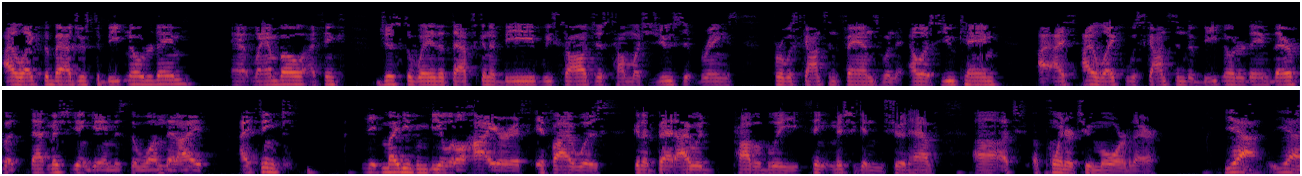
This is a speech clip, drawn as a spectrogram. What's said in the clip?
I like the Badgers to beat Notre Dame at Lambeau. I think just the way that that's going to be, we saw just how much juice it brings for Wisconsin fans when LSU came. I, I, I like Wisconsin to beat Notre Dame there, but that Michigan game is the one that I I think it might even be a little higher if if I was going to bet. I would probably think Michigan should have uh, a, a point or two more there. Yeah, yeah,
